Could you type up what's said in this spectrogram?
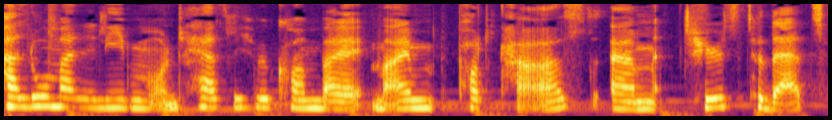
Hallo meine Lieben und herzlich willkommen bei meinem Podcast. Ähm, cheers to that.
